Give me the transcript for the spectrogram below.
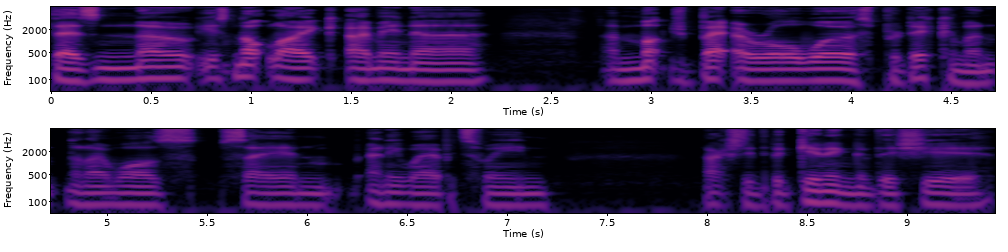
there's no. It's not like I'm in a a much better or worse predicament than I was, saying anywhere between actually the beginning of this year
